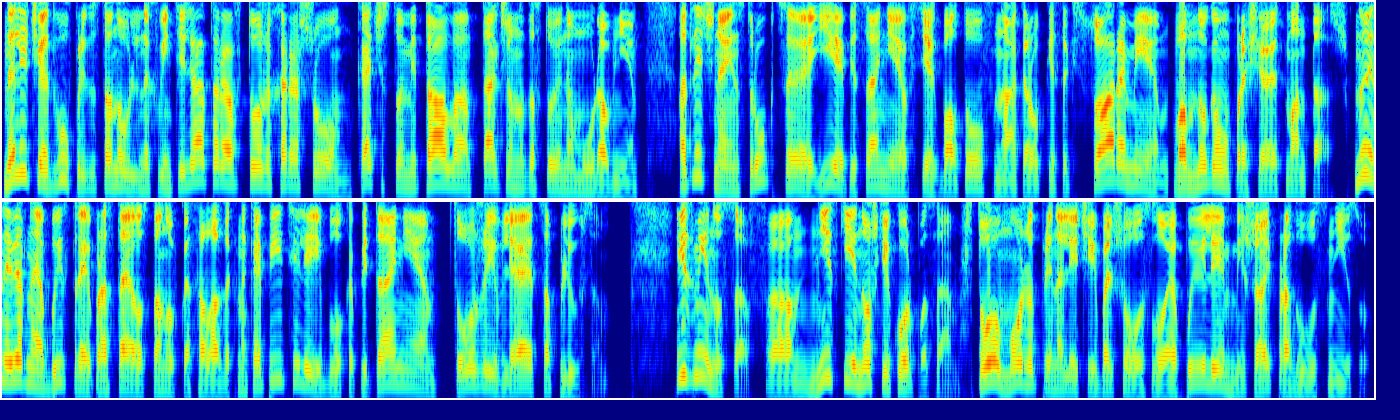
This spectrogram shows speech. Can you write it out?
Наличие двух предустановленных вентиляторов тоже хорошо, качество металла также на достойном уровне, отличная инструкция и описание всех болтов на коробке с аксессуарами во многом упрощают монтаж. Ну и наверное быстрая и простая установка салазок накопителей и блока питания тоже является плюсом. Из минусов. Э, низкие ножки корпуса, что может при наличии большого слоя пыли мешать продуву снизу.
